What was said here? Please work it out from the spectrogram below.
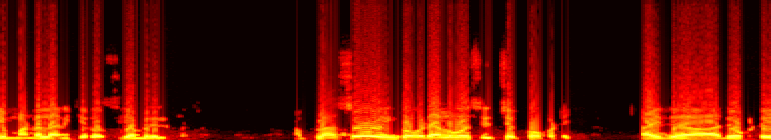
ఈ మండలానికి ఈరోజు సీఎం రిలీఫ్ ప్లస్ ఇంకొకటి ఎల్ఓసి చెక్ ఒకటి. ఐదు అది ఒకటి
